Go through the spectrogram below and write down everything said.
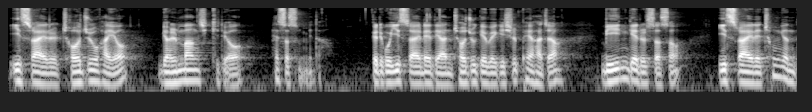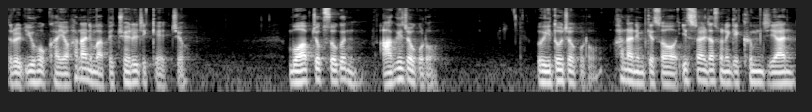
이스라엘을 저주하여 멸망시키려 했었습니다. 그리고 이스라엘에 대한 저주 계획이 실패하자 미인계를 써서 이스라엘의 청년들을 유혹하여 하나님 앞에 죄를 짓게 했죠. 모압 족속은 악의적으로 의도적으로 하나님께서 이스라엘 자손에게 금지한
